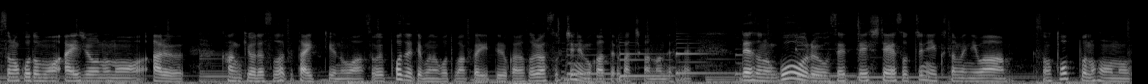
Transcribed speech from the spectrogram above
その子供を愛情のある環境で育てたいっていうのはすごいポジティブなことばっかり言ってるからそれはそっちに向かってる価値観なんですね。でそのゴールを設定してそっちに行くためにはそのトップの方の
